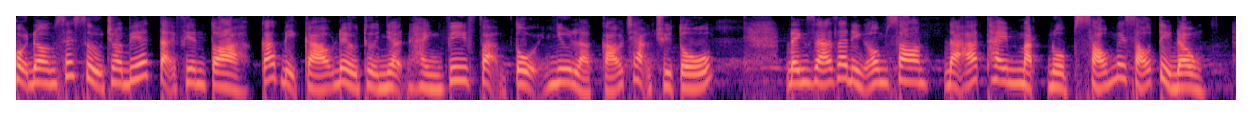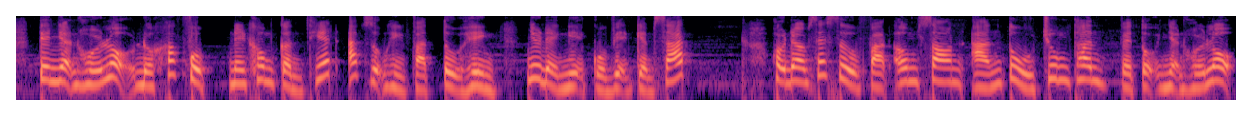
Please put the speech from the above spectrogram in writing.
Hội đồng xét xử cho biết tại phiên tòa, các bị cáo đều thừa nhận hành vi phạm tội như là cáo trạng truy tố. Đánh giá gia đình ông Son đã thay mặt nộp 66 tỷ đồng. Tiền nhận hối lộ được khắc phục nên không cần thiết áp dụng hình phạt tử hình như đề nghị của Viện Kiểm sát. Hội đồng xét xử phạt ông Son án tù trung thân về tội nhận hối lộ,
